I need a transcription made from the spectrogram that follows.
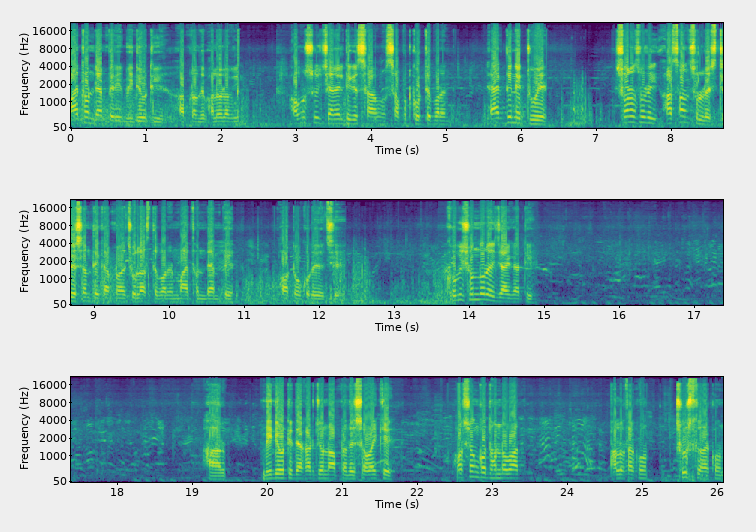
মাইথন ড্যাম্পের এই ভিডিওটি আপনাদের ভালো লাগলে অবশ্যই চ্যানেলটিকে সাপোর্ট করতে পারেন। একদিনের ট্যুরে সরাসরি আসানসোল স্টেশন থেকে আপনারা চলে আসতে পারেন মাইথন ড্যাম্পে অটো করেছে খুবই সুন্দর এই জায়গাটি। আর ভিডিওটি দেখার জন্য আপনাদের সবাইকে অসংখ্য ধন্যবাদ। ভালো থাকুন, সুস্থ থাকুন।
